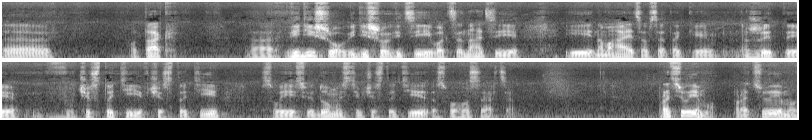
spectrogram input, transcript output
е, отак е, відійшов, відійшов від цієї вакцинації і намагається все-таки жити в чистоті, в чистоті своєї свідомості, в чистоті свого серця. Працюємо, працюємо.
